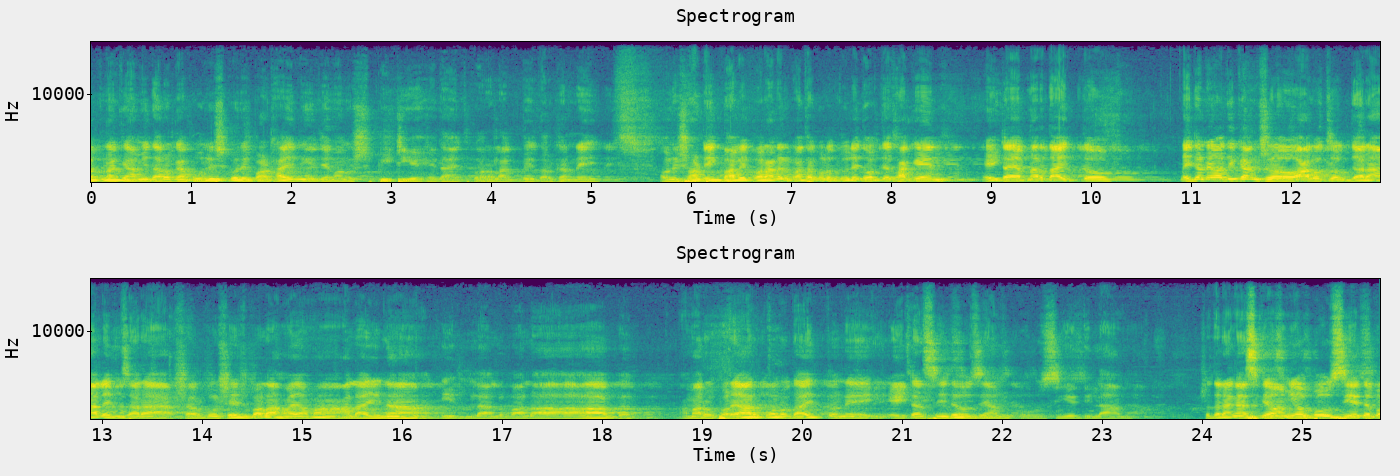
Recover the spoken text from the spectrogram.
আপনাকে আমি দ্বারকা পুলিশ করে পাঠাইনি যে মানুষ পিটিয়ে হেদায়েত করা লাগবে, দরকার নেই। আপনি সঠিকভাবে কোরআনের কথাগুলো তুলে ধরতে থাকেন, এইটাই আপনার দায়িত্ব। এই জন্য অধিকাংশ আলোচক যারা আলেম, যারা সর্বশেষ বলা হয়, আমা আলাইনা ইল্লাল বালাগ। আমার উপরে আর কোনো দায়িত্ব নেই। এইটা ছিল যে আমি পৌঁছিয়ে দিলাম। সুতরাং আজকে আমিও পৌঁছিয়ে দেবো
